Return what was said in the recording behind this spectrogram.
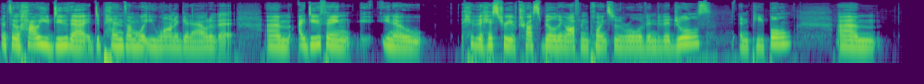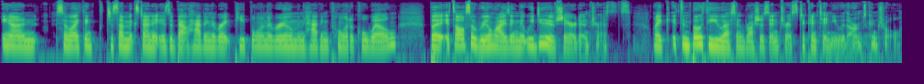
And so, how you do that, it depends on what you want to get out of it. Um, I do think, you know, the history of trust building often points to the role of individuals and people. Um, and so I think to some extent it is about having the right people in the room and having political will, but it's also realizing that we do have shared interests. Like it's in both the US and Russia's interest to continue with arms control.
